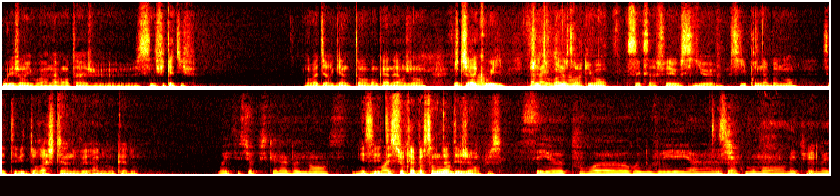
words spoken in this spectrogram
où les gens y voient un avantage euh, significatif. On va dire gain de temps, bon, gain d'argent. Je dirais que hein. oui. je trouve un autre hein. argument, c'est que ça fait aussi, euh, s'ils prennent l'abonnement, ça t'évite de racheter un, nouvel, un nouveau cadeau. Oui, c'est sûr, puisque l'abonnement. Et c'était sûr que la personne l'a déjà en plus. C'est euh, pour euh, renouveler à chaque moment, mais tu mm.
